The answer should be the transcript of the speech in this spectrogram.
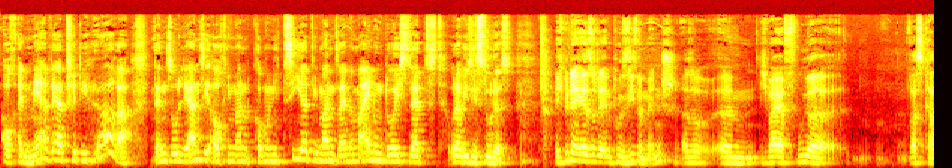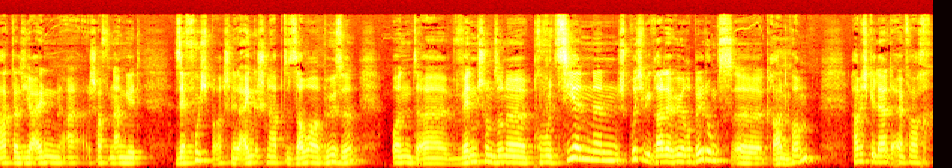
auch ein Mehrwert für die Hörer. Denn so lernen sie auch, wie man kommuniziert, wie man seine Meinung durchsetzt. Oder wie siehst du das? Ich bin ja eher so der impulsive Mensch. Also ähm, ich war ja früher was charakterliche Eigenschaften angeht, sehr furchtbar, schnell eingeschnappt, sauer, böse. Und äh, wenn schon so eine provozierenden Sprüche wie gerade der höhere Bildungsgrad mhm. kommen, habe ich gelernt, einfach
